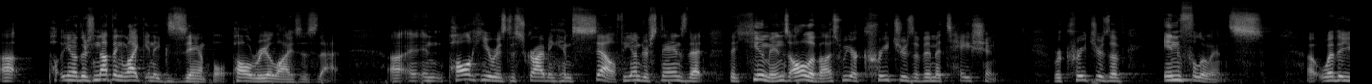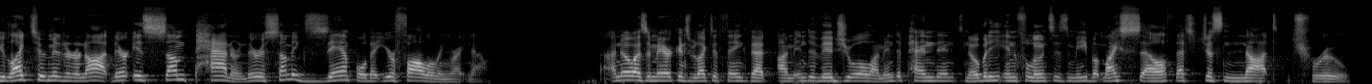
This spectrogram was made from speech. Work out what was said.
Uh, you know, there's nothing like an example. Paul realizes that. Uh, and Paul here is describing himself. He understands that, that humans, all of us, we are creatures of imitation. We're creatures of influence. Uh, whether you like to admit it or not, there is some pattern, there is some example that you're following right now. I know as Americans, we like to think that I'm individual, I'm independent, nobody influences me but myself. That's just not true.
